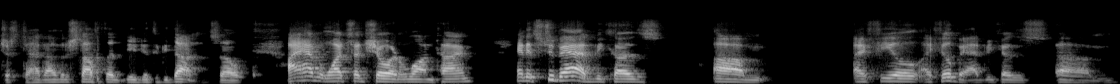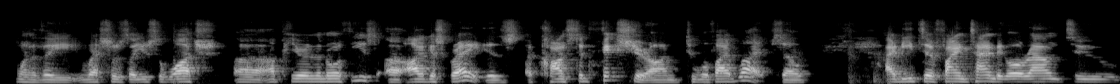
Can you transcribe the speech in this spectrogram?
just had other stuff that needed to be done. So I haven't watched that show in a long time, and it's too bad because um, I feel I feel bad because um, one of the wrestlers I used to watch uh, up here in the Northeast, uh, August Grey, is a constant fixture on 205 Live. So I need to find time to go around to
